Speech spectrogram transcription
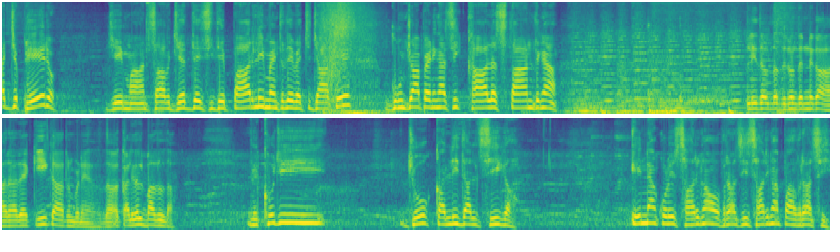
ਅੱਜ ਫੇਰ ਜੇ ਮਾਨ ਸਾਹਿਬ ਜਿੱਤਦੇ ਸੀ ਤੇ ਪਾਰਲੀਮੈਂਟ ਦੇ ਵਿੱਚ ਜਾ ਕੇ ਗੂੰਜਾਂ ਪੈਣੀਆਂ ਸੀ ਖਾਲਿਸਤਾਨ ਦੀਆਂ। ਅਕਾਲੀ ਦਲ ਦਾ ਦਿਨੋਂ ਦਿਨ ਨਿਗਾਰ ਆ ਰਿਹਾ ਕੀ ਕਾਰਨ ਬਣਿਆ ਇਸਦਾ ਅਕਾਲੀ ਦਲ ਬਦਲਦਾ। ਵੇਖੋ ਜੀ ਜੋ ਅਕਾਲੀ ਦਲ ਸੀਗਾ ਇਹਨਾਂ ਕੋਲੇ ਸਾਰੀਆਂ ਆਫਰਾਂ ਸੀ ਸਾਰੀਆਂ ਪਾਵਰਾਂ ਸੀ।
